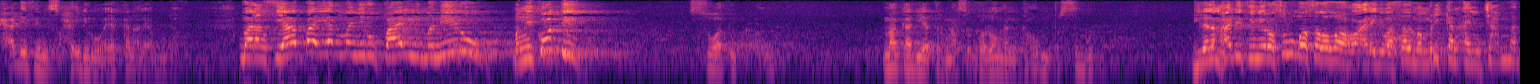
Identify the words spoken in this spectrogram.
Hadis ini sahih diriwayatkan oleh Abu Dawud. Barang siapa yang menyerupai meniru mengikuti suatu kaum maka dia termasuk golongan kaum tersebut di dalam hadis ini Rasulullah sallallahu alaihi wasallam memberikan ancaman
